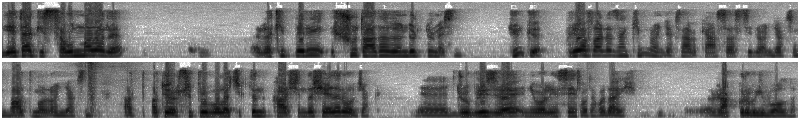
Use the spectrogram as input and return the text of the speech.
yeter ki savunmaları rakipleri şu tahta döndürtürmesin. Çünkü playofflarda sen kimle oynayacaksın abi? Kansas City'yle oynayacaksın. Baltimore'la oynayacaksın. At, atıyorum Super Bowl'a çıktın karşında şeyler olacak. E, Drew Brees ve New Orleans Saints olacak. O da rock grubu gibi oldu.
